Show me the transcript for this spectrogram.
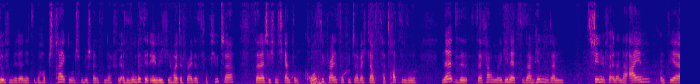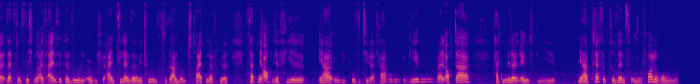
dürfen wir denn jetzt überhaupt streiken und Schule schwänzen dafür? Also so ein bisschen ähnlich wie heute Fridays for Future. Es war natürlich nicht ganz so groß wie Fridays for Future, aber ich glaube, es hat trotzdem so, ne, diese, diese Erfahrung, wir gehen jetzt zusammen hin und dann stehen wir füreinander ein und wir setzen uns nicht nur als Einzelpersonen irgendwie für ein Ziel ein, sondern wir tun uns zusammen und streiten dafür. Das hat mir auch wieder viel, ja, irgendwie positive Erfahrungen gegeben, weil auch da hatten wir dann irgendwie ja, Pressepräsenz für unsere Forderungen.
